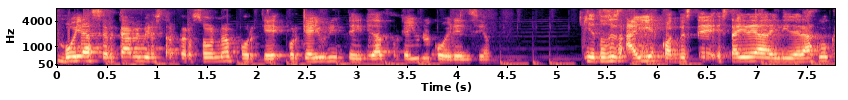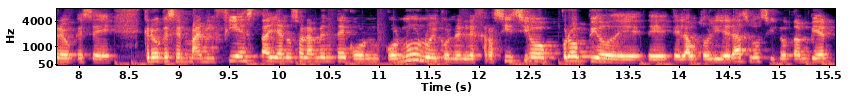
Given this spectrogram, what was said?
voy a acercarme a esta persona porque, porque hay una integridad, porque hay una coherencia. Y entonces ahí es cuando este, esta idea de liderazgo creo que se, creo que se manifiesta ya no solamente con, uno y con el ejercicio propio de, del autoliderazgo, sino también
